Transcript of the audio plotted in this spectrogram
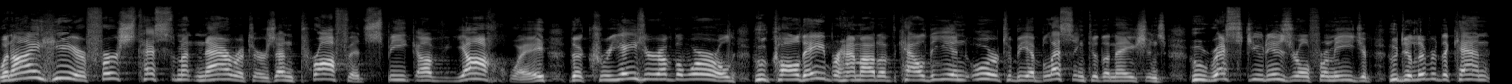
When I hear First Testament narrators and prophets speak of Yahweh, the creator of the world, who called Abraham out of the Chaldean Ur to be a blessing to the nations, who rescued Israel from Egypt, who delivered the can-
